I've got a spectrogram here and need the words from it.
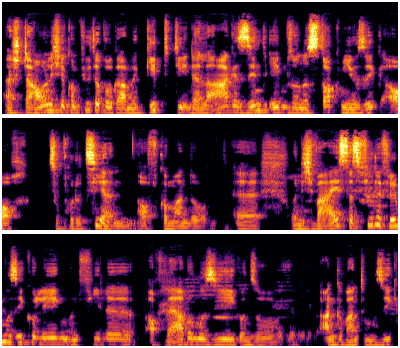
erstaunliche Computerprogramme gibt, die in der Lage sind, eben so eine Stock-Music auch zu produzieren auf Kommando. Äh, und ich weiß, dass viele Filmmusikkollegen und viele auch Werbemusik und so äh, angewandte Musik,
